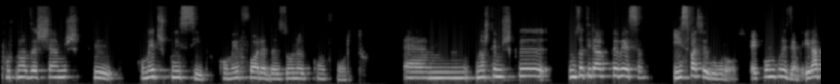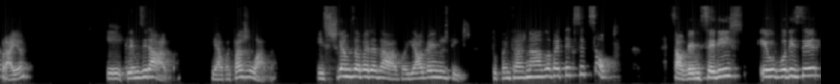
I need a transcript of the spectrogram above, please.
porque nós achamos que, como é desconhecido, como é fora da zona de conforto, hum, nós temos que nos atirar de cabeça. E isso vai ser doloroso. É como, por exemplo, ir à praia e queremos ir à água e a água está gelada. E se chegamos à beira da água e alguém nos diz, tu para entrar na água vai ter que ser de salto. Se alguém me disser isso, eu vou dizer,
